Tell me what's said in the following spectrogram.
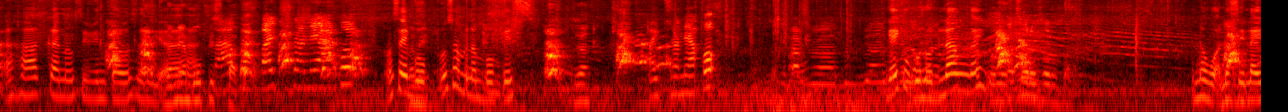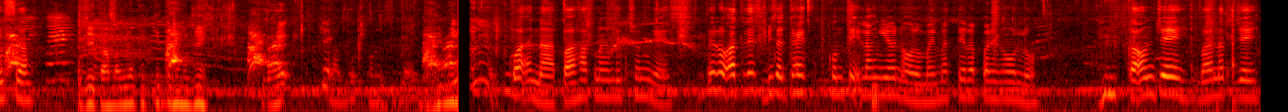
Aha, ka ng 7,000 Kami ang ya. bupis pa. Unsa ibo? Unsa man ang bupis? Yeah. Ay, na niya ako. Gay ko gunod lang, gay. Gunod. Sorry, sorry. sorry. Nawa na si Liza. Jay, tama lang kita mo, Jay. Kuha na, pahak ng leksyon guys. Pero at least, bisag kahit konti lang yon oh, may matira pa rin ulo. Kaon, Jay. Banat, Jay.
